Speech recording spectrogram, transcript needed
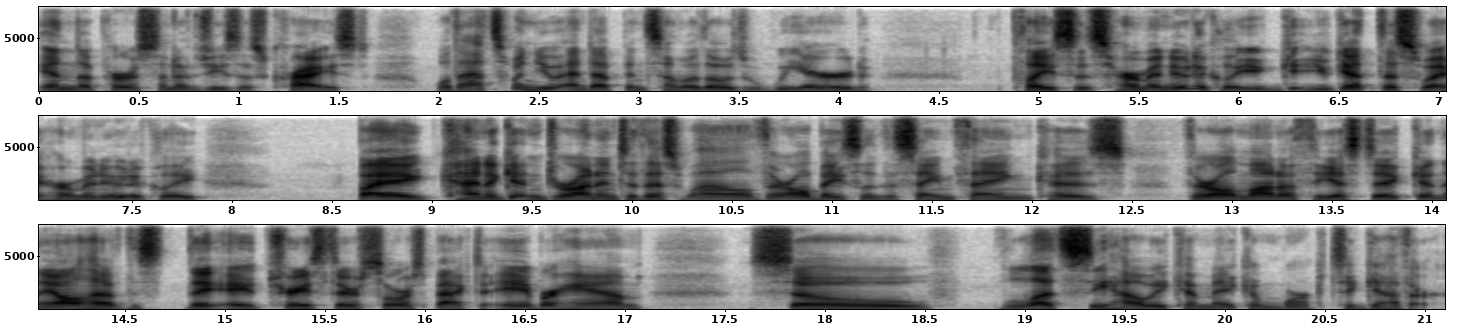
in the person of Jesus Christ, well that's when you end up in some of those weird places hermeneutically. You get you get this way hermeneutically by kind of getting drawn into this. Well, they're all basically the same thing because they're all monotheistic and they all have this. They trace their source back to Abraham. So let's see how we can make them work together.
